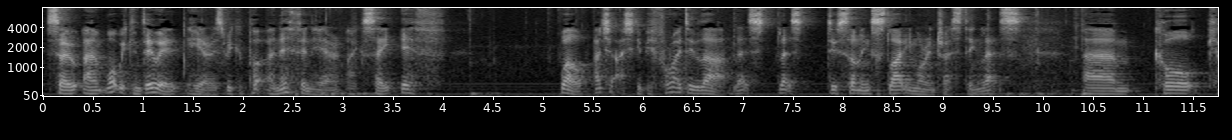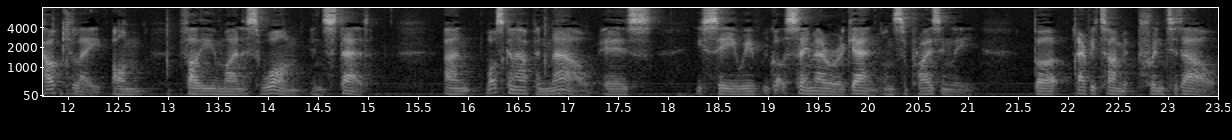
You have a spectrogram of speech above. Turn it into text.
So um, what we can do here is we could put an if in here, like say if. Well, actually, actually, before I do that, let's let's do something slightly more interesting. Let's um, call calculate on value minus one instead. And what's going to happen now is, you see, we've, we've got the same error again, unsurprisingly, but every time it printed out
